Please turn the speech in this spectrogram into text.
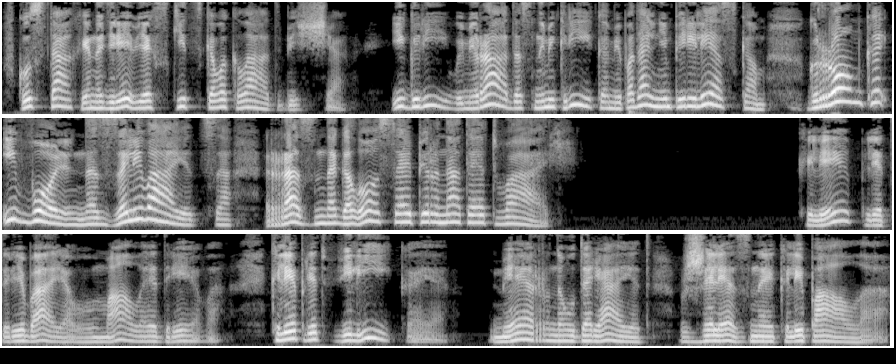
в кустах и на деревьях скитского кладбища игривыми, радостными криками по дальним перелескам громко и вольно заливается разноголосая пернатая тварь. Клеплет рябая в малое древо, клеплет великое, мерно ударяет в железное клепало.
